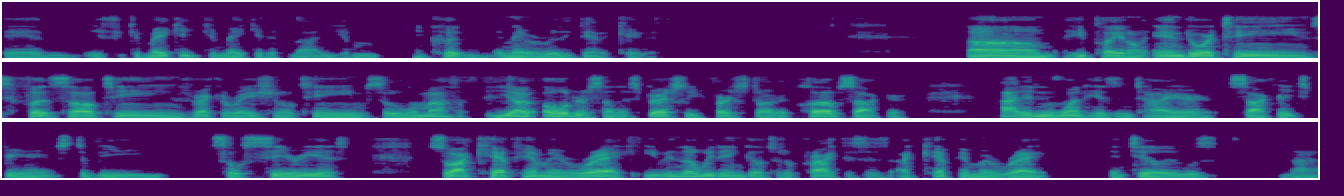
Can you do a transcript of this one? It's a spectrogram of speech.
and if you could make it, you can make it. If not, you you couldn't, and they were really dedicated. Um, he played on indoor teams, futsal teams, recreational teams. So when my young older son, especially, first started club soccer, I didn't want his entire soccer experience to be so serious. So I kept him in rec, even though we didn't go to the practices. I kept him in rec until it was not.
